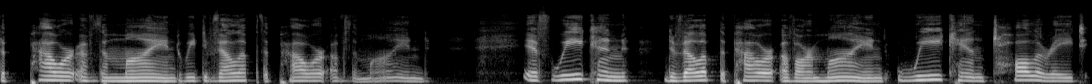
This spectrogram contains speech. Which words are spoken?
the power of the mind. We develop the power of the mind. If we can develop the power of our mind, we can tolerate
